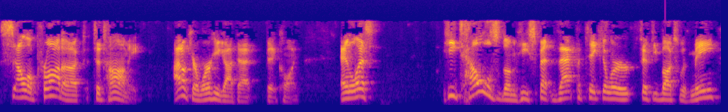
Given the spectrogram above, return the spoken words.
sell a product to Tommy, I don't care where he got that Bitcoin, unless he tells them he spent that particular 50 bucks with me,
